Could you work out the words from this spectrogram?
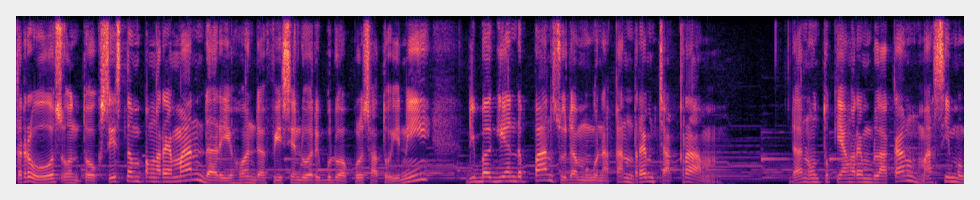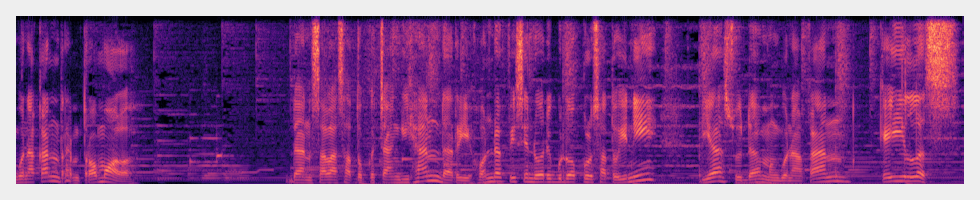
Terus untuk sistem pengereman dari Honda Vision 2021 ini di bagian depan sudah menggunakan rem cakram. Dan untuk yang rem belakang masih menggunakan rem tromol. Dan salah satu kecanggihan dari Honda Vision 2021 ini dia sudah menggunakan keyless.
